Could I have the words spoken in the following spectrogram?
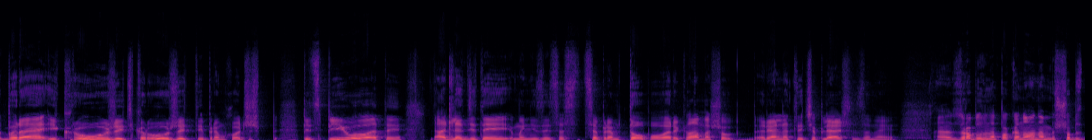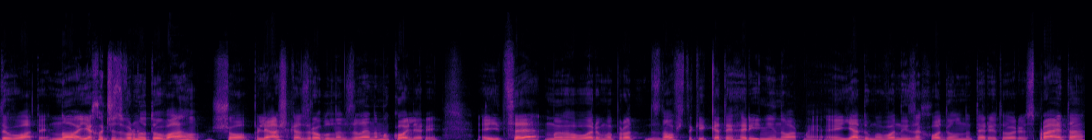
бере і кружить, кружить, ти прям хочеш підспівувати. А для дітей, мені здається, це прям топова реклама, що реально ти чіпляєшся за нею. Е, Зроблена по канонам, щоб здивувати. Но я хочу звернути увагу, що пляшка зроблена в зеленому кольорі. І це ми говоримо про знову ж таки категорійні норми. Е, Я думаю, вони заходили на територію спрайта.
